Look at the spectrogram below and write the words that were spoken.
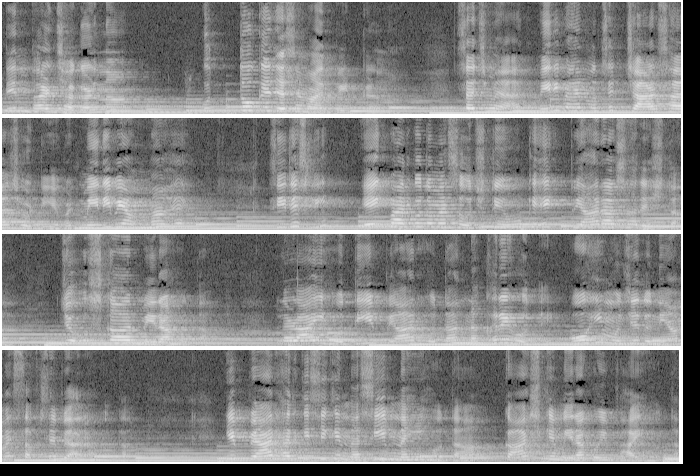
दिन भर झगड़ना कुत्तों के जैसे मारपीट करना। सच में यार मेरी बहन मुझसे चार साल छोटी है बट मेरी भी अम्मा है। सीरियसली एक बार को तो मैं सोचती हूँ कि एक प्यारा सा रिश्ता, जो उसका और मेरा होता। लड़ाई होती, प्यार होता, नखरे होते, वो ही मुझे दुनिया में सबसे प्यारा होता। ये प्यार हर किसी के नसीब नहीं होता, काश के मेरा कोई भाई होता,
